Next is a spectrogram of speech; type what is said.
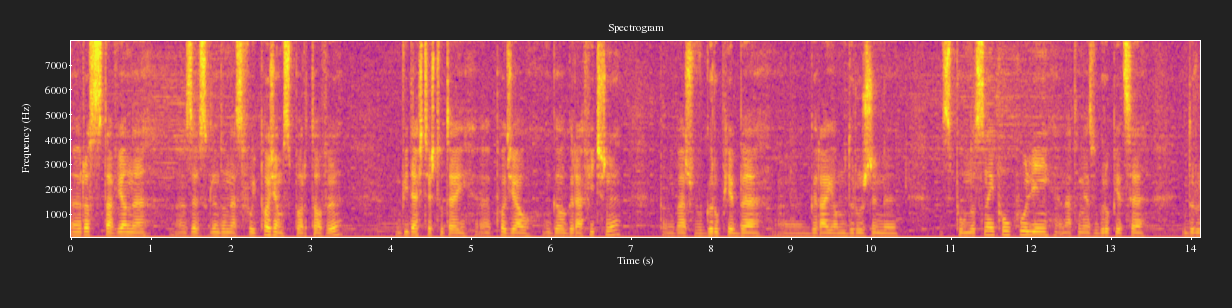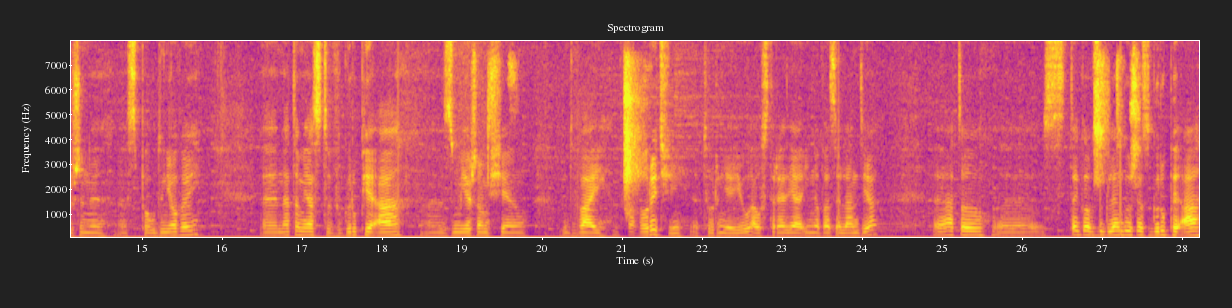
rozstawione e, ze względu na swój poziom sportowy. Widać też tutaj e, podział geograficzny, ponieważ w grupie B grają drużyny z północnej półkuli, natomiast w grupie C drużyny z południowej. Natomiast w grupie A zmierzą się dwaj faworyci turnieju, Australia i Nowa Zelandia a to e, z tego względu, że z grupy A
